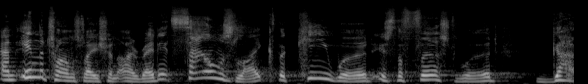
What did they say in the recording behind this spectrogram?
And in the translation I read, it sounds like the key word is the first word, go.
